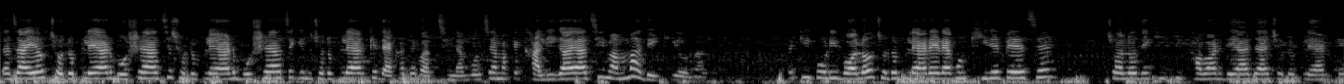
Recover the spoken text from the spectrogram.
তা যাই হোক, ছোটো প্লেয়ার বসে আছে, ছোটো প্লেয়ার বসে আছে, কিন্তু ছোটো প্লেয়ারকে দেখাতে পাচ্ছি না। বলছে, আমাকে খালি গায়ে আছি, মাম্মা, দেখিও না। তা কী করি বলো, ছোটো প্লেয়ারের এখন খিদে পেয়েছে। চলো দেখি কি খাবার দেয়া যায় ছোটো প্লেয়ারকে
